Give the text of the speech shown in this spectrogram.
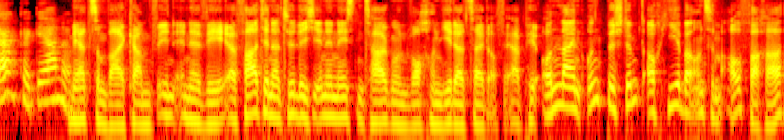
Danke, gerne. Mehr zum Wahlkampf in NRW erfahrt ihr natürlich in den nächsten Tagen und Wochen jederzeit auf RP Online und bestimmt auch hier bei uns im Aufwacher.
